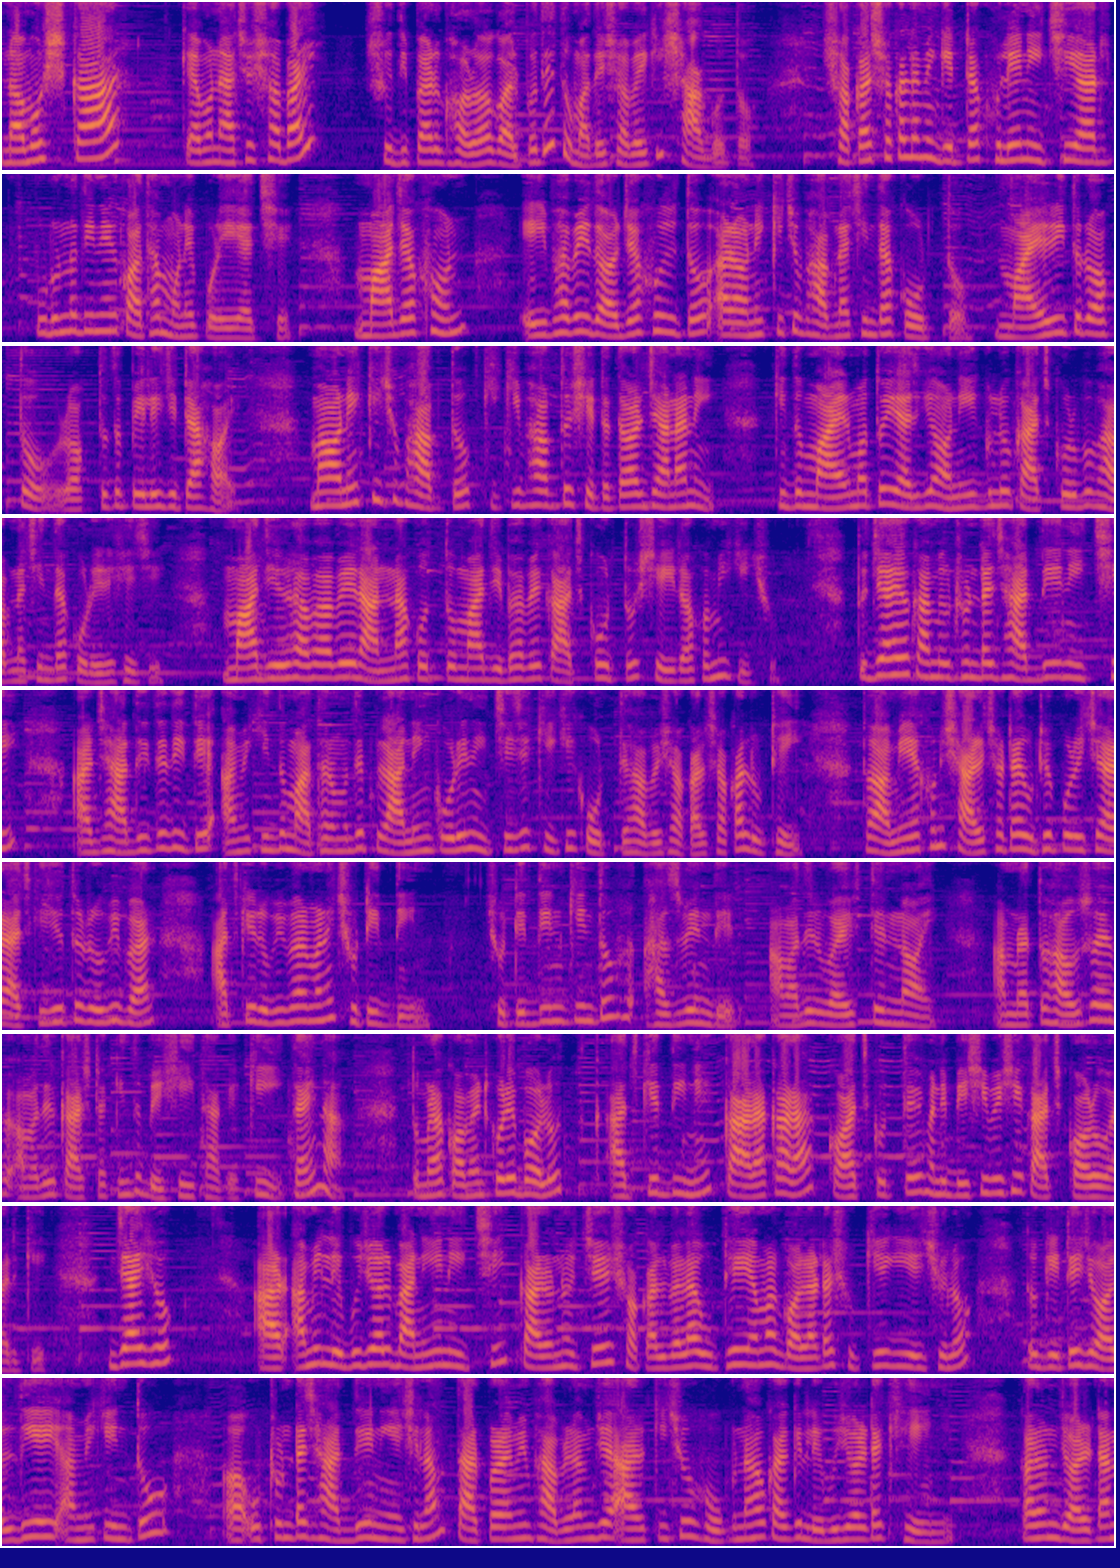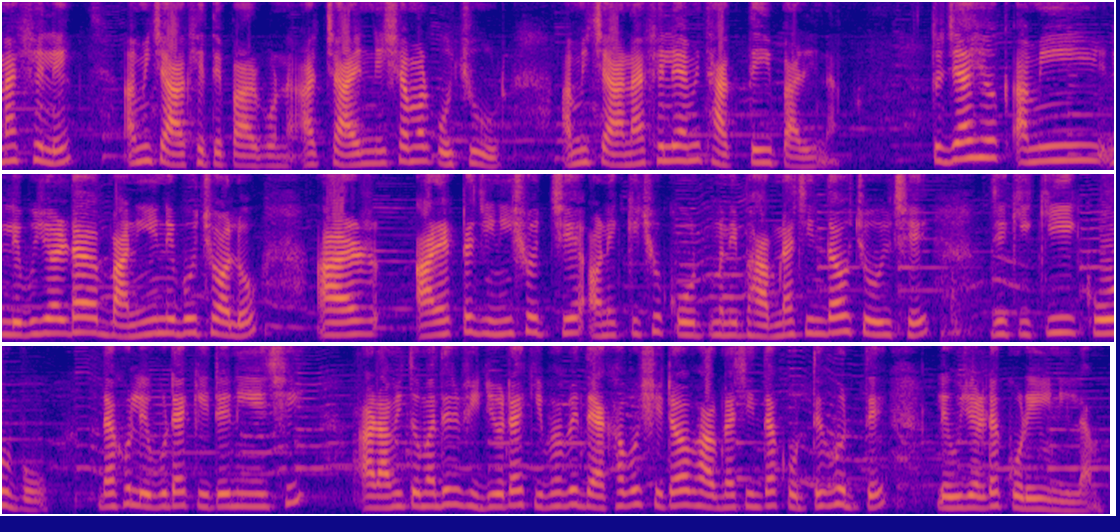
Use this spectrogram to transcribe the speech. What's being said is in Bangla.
নমস্কার, কেমন আছো সবাই? সুদীপার ঘরোয়া গল্পতে তোমাদের সবাইকে স্বাগত। সকাল সকাল আমি গেটটা খুলে নিচ্ছি আর পুরনো দিনের কথা মনে পড়ে গেছে। মা যখন এইভাবেই দরজা খুলতো আর অনেক কিছু ভাবনা চিন্তা করতো, মায়েরই তো রক্ত রক্ত তো পেলে যেটা হয়। মা অনেক কিছু ভাবতো, কী কী ভাবতো সেটা তো আর জানা নেই, কিন্তু মায়ের মতোই আজকে অনেকগুলো কাজ করব ভাবনা চিন্তা করে রেখেছি। মা যেভাবে রান্না করতো, মা যেভাবে কাজ করতো সেই রকমই কিছু। তো যাই হোক, আমি উঠোনটা ঝাড় দিয়ে নিচ্ছি, আর ঝাড় দিতে দিতে আমি কিন্তু মাথার মধ্যে প্ল্যানিং করে নিচ্ছি যে কী কী করতে হবে সকাল সকাল উঠেই। তো আমি এখন সাড়ে ছটায় উঠে পড়েছি, আর আজকে যেহেতু রবিবার, আজকে রবিবার মানে ছুটির দিন। ছুটির দিন কিন্তু হাজবেন্ডদের আমাদের ওয়াইফদের নয়। আমরা তো হাউস ওয়াইফ আমাদের কাজটা কিন্তু বেশিই থাকে। কি, তাই না? তোমরা কমেন্ট করে বলো, আজকের দিনে কারা কারা কাজ করতে মানে বেশি বেশি কাজ করো আর কি। যাই হোক, আর আমি লেবু জল বানিয়ে নিচ্ছি, কারণ হচ্ছে সকালবেলা উঠেই আমার গলাটা শুকিয়ে গিয়েছিল। তো গেটে জল দিয়েই আমি কিন্তু উঠোনটা ঝাঁট দিয়ে নিয়েছিলাম। তারপর আমি ভাবলাম যে আর কিছু হোক না হোক আগে লেবু জলটা খেয়ে নিই। কারণ জলটা না খেলে আমি চা খেতে পারব না। আর চায়ের নেশা আমার প্রচুর। আমি চা না খেলে আমি থাকতেই পারি না। তো যাই হোক, আমি লেবু জলটা বানিয়ে নেব, চলো। আর আর একটা জিনিস হচ্ছে, অনেক কিছু মানে ভাবনা চিন্তাও চলছে যে কি কি করব। দেখো, লেবুটা কেটে নিয়েছি। আর আমি তোমাদের ভিডিওটা কীভাবে দেখাবো সেটাও ভাবনা চিন্তা করতে করতে লেবু জলটা করেই নিলাম।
